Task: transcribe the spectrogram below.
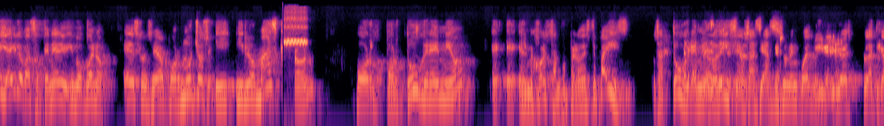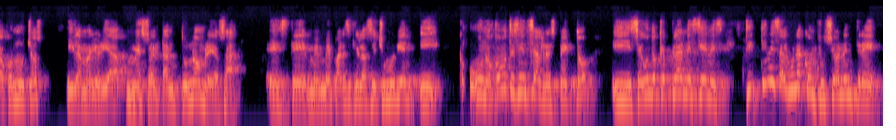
y ahí lo vas a tener. Y bueno, eres considerado por muchos y, y lo más cabrón, por, por tu gremio, eh, eh, el mejor pero de este país. O sea, tu gremio lo dice. O sea, si haces una encuesta, y yo he platicado con muchos y la mayoría me sueltan tu nombre. O sea, este, me, me parece que lo has hecho muy bien. Y uno, ¿cómo te sientes al respecto? Y segundo, ¿qué planes tienes? ¿Tienes alguna confusión entre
